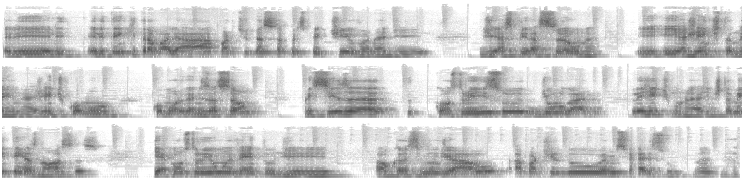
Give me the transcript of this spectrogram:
ele, ele, ele tem que trabalhar a partir dessa perspectiva, né, de, de aspiração, né, e, e a gente também, né, a gente como, como organização precisa construir isso de um lugar legítimo, né, a gente também tem as nossas, que é construir um evento de alcance mundial a partir do hemisfério sul, né. Uhum.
